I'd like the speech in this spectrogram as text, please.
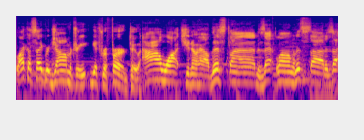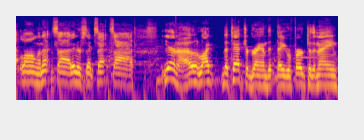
like a sacred geometry gets referred to. I watch, you know, how this side is that long and this side is that long and that side intersects that side. You know, like the tetragram that they referred to the name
